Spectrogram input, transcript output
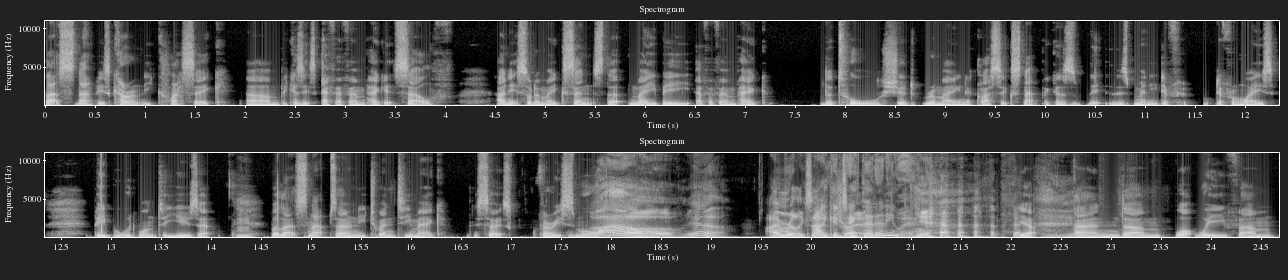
That snap is currently classic um, because it's FFmpeg itself and it sort of makes sense that maybe FFmpeg, the tool, should remain a classic snap because it, there's many different different ways people would want to use it. But that snap's only 20 meg, so it's very small. Wow. Yeah. I'm really excited. I could to try take that anyway. yeah. yeah. And um, what we've um,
